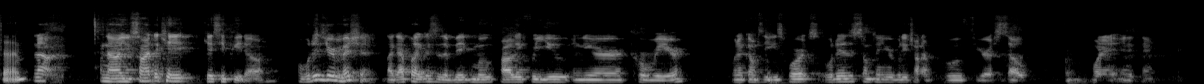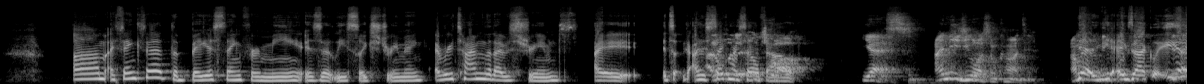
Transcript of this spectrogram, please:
them. Now, now you signed to K- KCP though. What is your mission? Like, I feel like this is a big move probably for you in your career when it comes to esports. What is something you're really trying to prove to yourself more than anything? Um, I think that the biggest thing for me is at least like streaming. Every time that I've streamed, I it's I I psych myself out. Yes, I need you on some content. I'm Yeah, me- yeah, exactly. Yeah,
